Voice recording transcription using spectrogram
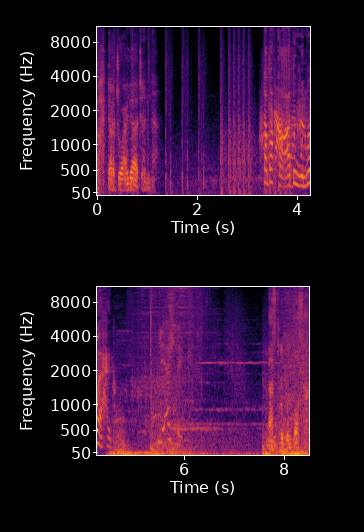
أحتاج علاجا تبقى عدو واحد. لأجلك. أسلب البصر.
